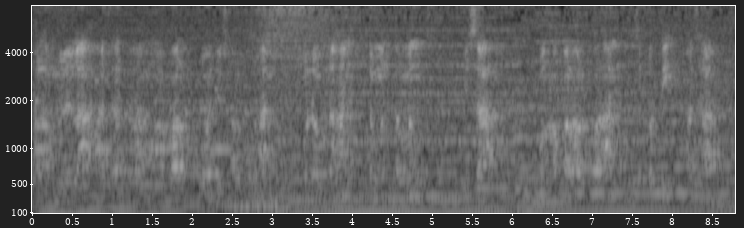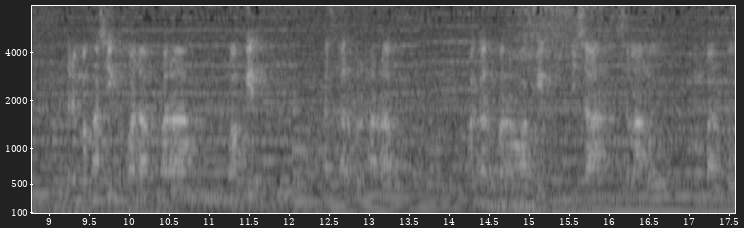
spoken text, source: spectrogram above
Alhamdulillah Azhar telah menghafal dua juz Al-Quran. Mudah-mudahan teman-teman bisa menghafal Al-Quran seperti Azhar. Terima kasih kepada para wakil. Azhar berharap agar para wakil bisa selalu membantu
